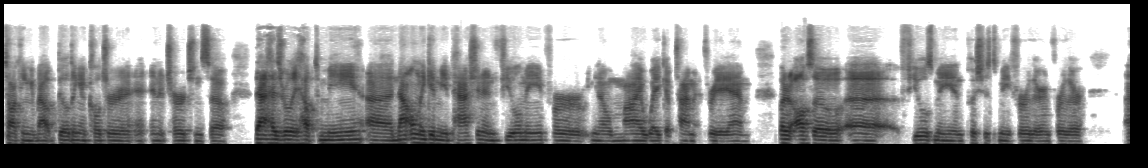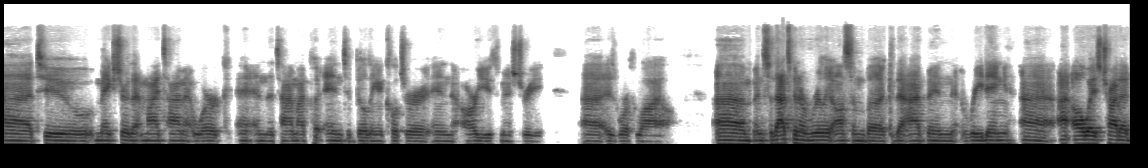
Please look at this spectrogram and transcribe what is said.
talking about building a culture in, a church. And so that has really helped me uh, not only give me passion and fuel me for you know my wake up time at 3 a.m but it also uh, fuels me and pushes me further and further uh, to make sure that my time at work and, and, the time i put into building a culture in our youth ministry uh, is worthwhile um, and so that's been a really awesome book that i've been reading uh, i always try to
